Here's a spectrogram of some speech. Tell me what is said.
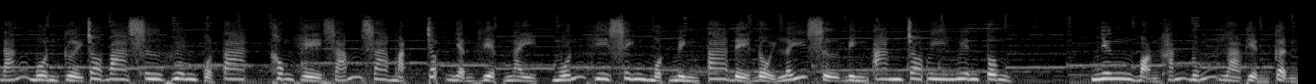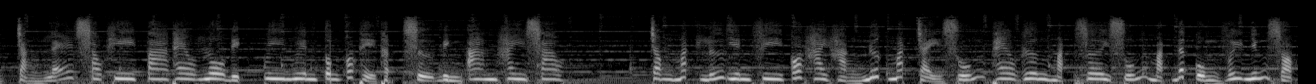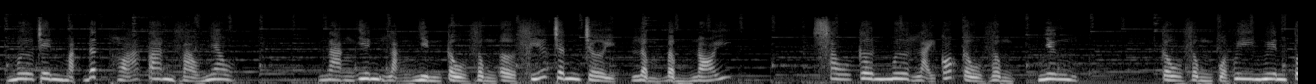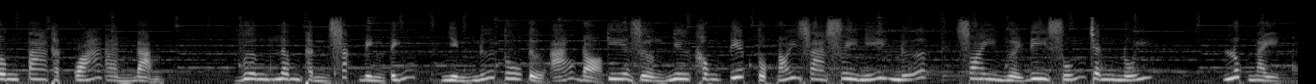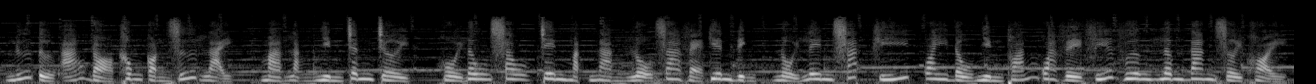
Đáng buồn cười cho ba sư huynh của ta, không hề dám ra mặt chấp nhận việc này, muốn hy sinh một mình ta để đổi lấy sự bình an cho Quy Nguyên Tông. Nhưng bọn hắn đúng là thiện cận, chẳng lẽ sau khi ta theo lô địch Quy Nguyên Tông có thể thật sự bình an hay sao? trong mắt Lữ Yên Phi có hai hàng nước mắt chảy xuống theo gương mặt rơi xuống mặt đất cùng với những giọt mưa trên mặt đất hóa tan vào nhau. Nàng yên lặng nhìn cầu vồng ở phía chân trời, lẩm bẩm nói. Sau cơn mưa lại có cầu vồng, nhưng cầu vồng của Quy Nguyên Tông ta thật quá ảm đạm. Vương Lâm thần sắc bình tĩnh, nhìn nữ tu tử áo đỏ kia dường như không tiếp tục nói ra suy nghĩ nữa, xoay người đi xuống chân núi. Lúc này, nữ tử áo đỏ không còn giữ lại, mà lặng nhìn chân trời, hồi lâu sau trên mặt nàng lộ ra vẻ kiên định, nổi lên sát khí, quay đầu nhìn thoáng qua về phía Vương Lâm đang rời khỏi.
